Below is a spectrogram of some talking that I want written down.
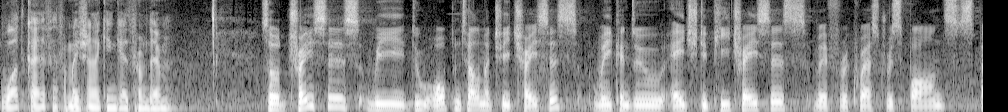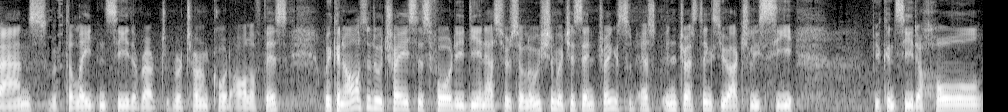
what kind of information I can get from them? So traces, we do open telemetry traces. We can do HTTP traces with request response spans, with the latency, the ret- return code, all of this. We can also do traces for the DNS resolution, which is interest- interesting. So you actually see, you can see the whole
